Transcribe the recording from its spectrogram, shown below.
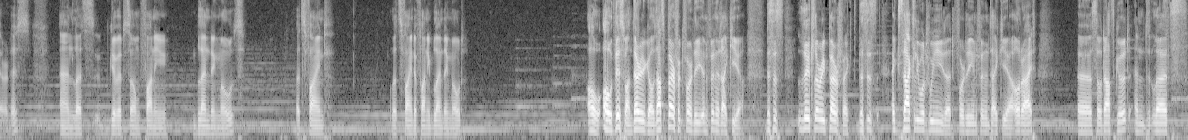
there it is. And let's give it some funny blending modes. Let's find let's find a funny blending mode. Oh oh this one. There you go. That's perfect for the infinite ikea. This is literally perfect. This is exactly what we needed for the infinite ikea. All right. Uh, so that's good. And let's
